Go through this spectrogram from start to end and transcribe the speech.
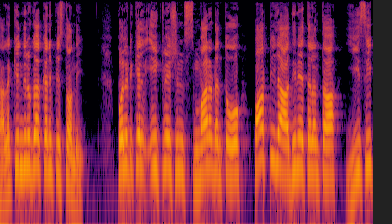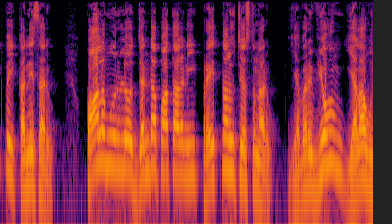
తలకిందులుగా కనిపిస్తోంది. పొలిటికల్ ఈక్వేషన్స్ మారడంతో పార్టీల అధినేతలంతా ఈ సీట్పై కన్నేశారు. పాలమూరులో జెండా పాతాలని ప్రయత్నాలు చేస్తున్నారు. ఎవరి వ్యూహం ఎలా ఉంది?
